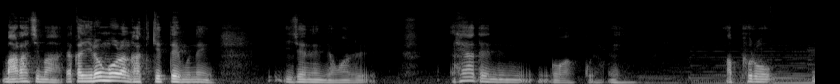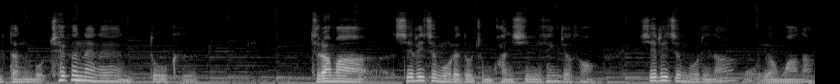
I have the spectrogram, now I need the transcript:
말하지 마 약간 이런 거랑 같기 때문에 이제는 영화를 해야 되는 것 같고요. 예. 앞으로 일단 뭐 최근에는 또 그 드라마 시리즈물에도 좀 관심이 생겨서 시리즈물이나 뭐 영화나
